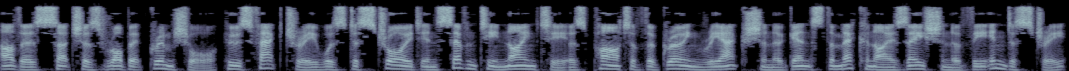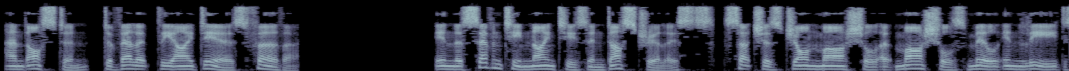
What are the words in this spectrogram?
Others such as Robert Grimshaw whose factory was destroyed in 1790 as part of the growing reaction against the mechanization of the industry and Austin, developed the ideas further. In the 1790s industrialists, such as John Marshall at Marshall's Mill in Leeds,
